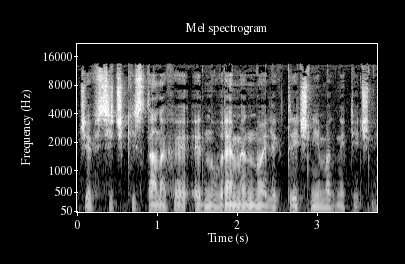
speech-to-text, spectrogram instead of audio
че всички станаха едновременно електрични и магнетични.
